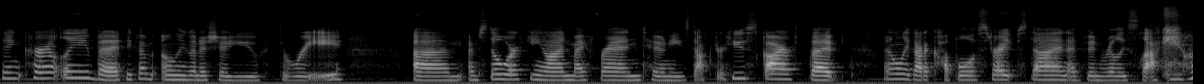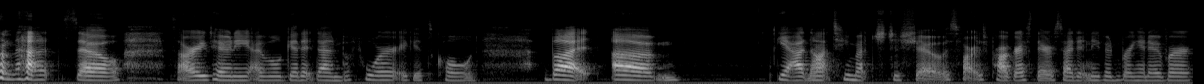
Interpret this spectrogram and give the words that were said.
think, currently, but I think I'm only going to show you three. Um, I'm still working on my friend Tony's Doctor Who scarf, but I only got a couple of stripes done. I've been really slacking on that, so sorry, Tony. I will get it done before it gets cold. But, um, yeah, not too much to show as far as progress there, so I didn't even bring it over.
